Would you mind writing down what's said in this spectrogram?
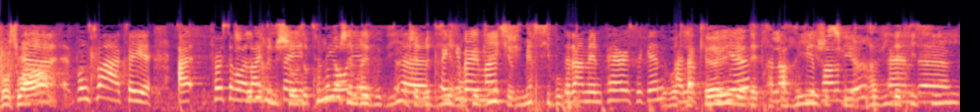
Bonsoir. Uh, bonsoir, I tell you. I, first of all, I'd Je like to dire say to the Premièrement, j'aimerais audience, vous dire, uh, thank dire you very public, much merci beaucoup that I'm in Paris again. de I votre love to be accueil, here. d'être I à love to be Paris. a Je part of suis you. ravie d'être And, uh, ici,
